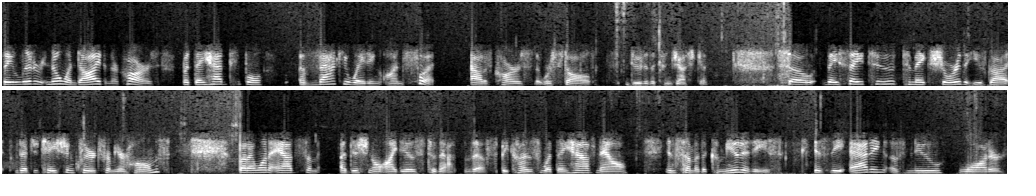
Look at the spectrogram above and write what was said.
They literally, no one died in their cars, but they had people evacuating on foot out of cars that were stalled due to the congestion. So they say too to make sure that you've got vegetation cleared from your homes. But I want to add some additional ideas to that this because what they have now in some of the communities is the adding of new water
